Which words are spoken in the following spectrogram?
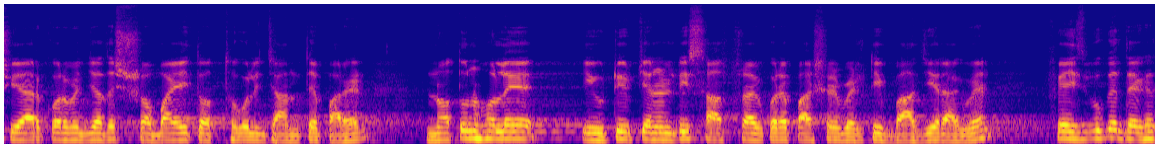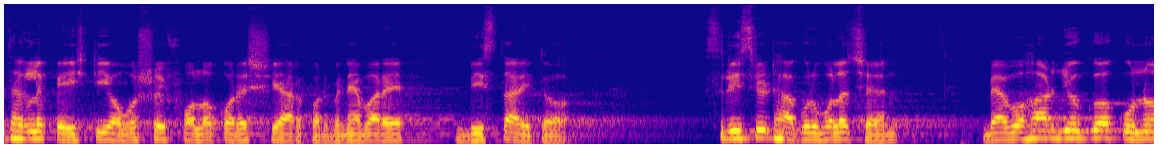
শেয়ার করবেন যাতে সবাই এই তথ্যগুলি জানতে পারেন। নতুন হলে ইউটিউব চ্যানেলটি সাবস্ক্রাইব করে পাশের বেলটি বাজিয়ে রাখবেন। ফেসবুকে দেখে থাকলে পেজটি অবশ্যই ফলো করে শেয়ার করবেন। এবারে বিস্তারিত। শ্রী শ্রী ঠাকুর বলেছেন, ব্যবহারযোগ্য কোনো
